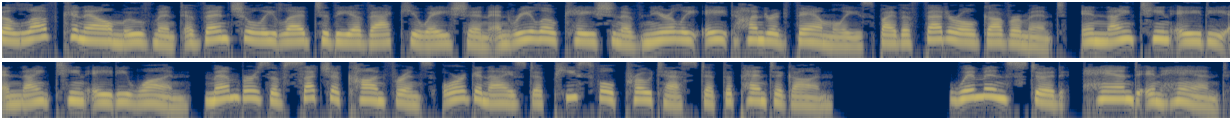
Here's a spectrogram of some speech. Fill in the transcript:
The Love Canal movement eventually led to the evacuation and relocation of nearly 800 families by the federal government. In 1980 and 1981, members of such a conference organized a peaceful protest at the Pentagon. Women stood, hand in hand,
